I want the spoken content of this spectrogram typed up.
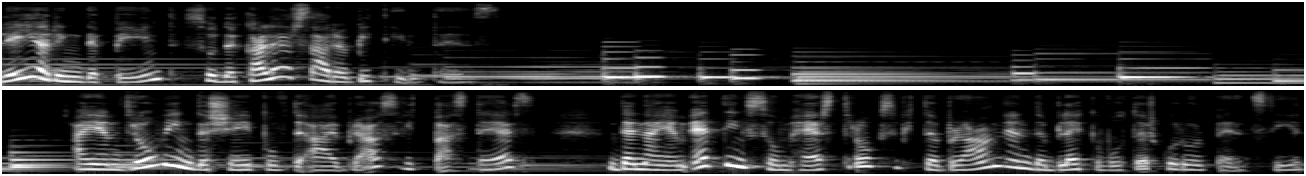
Layering the paint so the colors are a bit intense. I am drawing the shape of the eyebrows with pastels, then I am adding some hair strokes with the brown and the black watercolor pencil.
